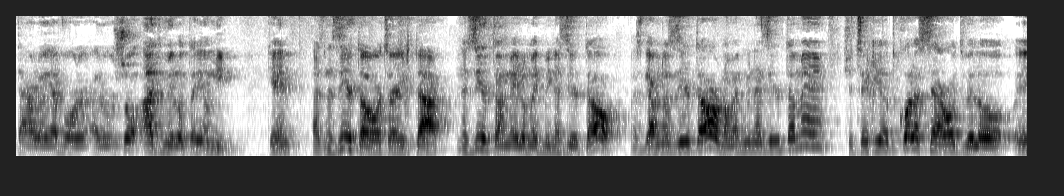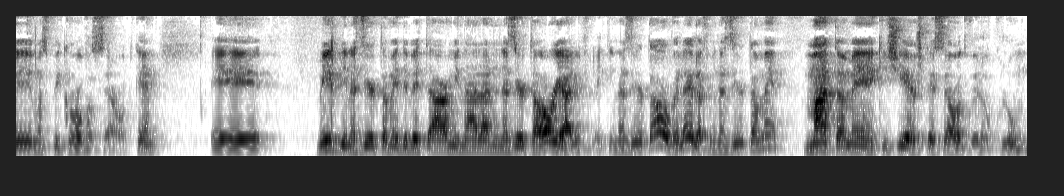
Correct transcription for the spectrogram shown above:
טהר לא יעבור על ראשו עד מלות הימים. כן? אז נזיר טהור צריך טהר. נזיר טמא לומד מנזיר טהור, אז גם נזיר טהור לומד מנזיר טמא, שצריך להיות כל השערות ולא אה, מספיק רוב השערות, כן? אה, מיכדי נזיר טמא דביתר מנהלן מנזיר טהור יאליף ליתי נזיר טהור ולילף מנזיר טמא מה טמא כי שיער שתי שערות ולא כלום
